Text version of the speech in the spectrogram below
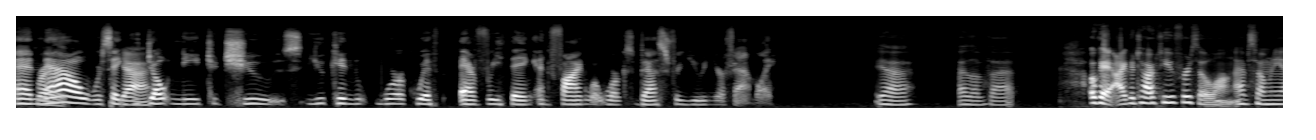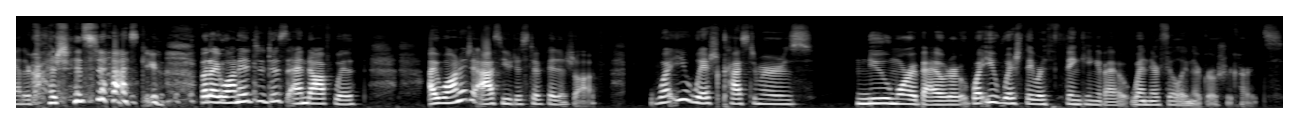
and Right. now we're saying Yeah. you don't need to choose you can work with everything and find what works best for you and your family Yeah, I love that. Okay, I could talk to you for so long. I have so many other questions to ask you, but I wanted to just end off with I wanted to ask you just to finish off what you wish customers knew more about or what you wish they were thinking about when they're filling their grocery carts.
